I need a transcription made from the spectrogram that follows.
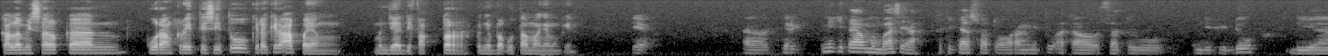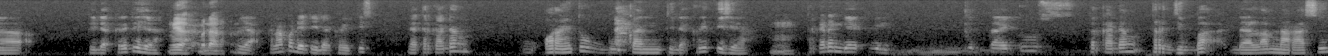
kalau misalkan kurang kritis itu kira-kira apa yang menjadi faktor penyebab utamanya mungkin? Iya. Eh, kira- ini kita membahas ya ketika suatu orang itu atau suatu individu dia tidak kritis ya Iya, benar. Ya, kenapa dia tidak kritis? Ya terkadang orang itu bukan tidak kritis ya. Hmm. Terkadang dia gini, kita itu terkadang terjebak dalam narasi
